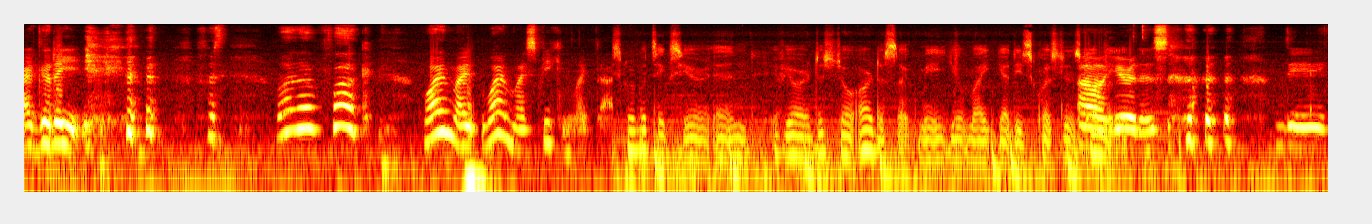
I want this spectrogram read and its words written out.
Agree. what the fuck? Why am I why am I speaking like that? Scribbleticks here, and if you're a digital artist like me, you might get these questions Oh, coming. here it is. the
